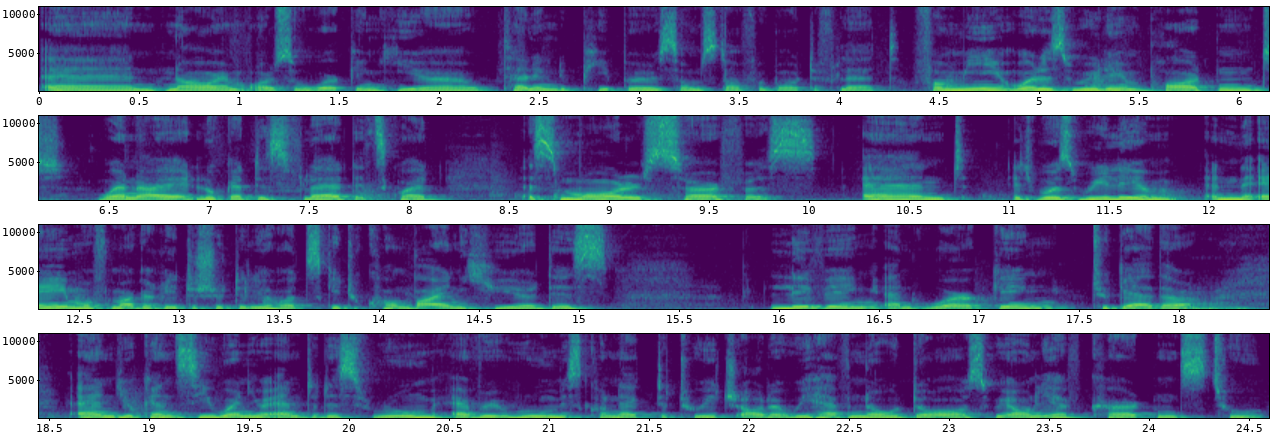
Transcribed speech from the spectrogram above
And now I'm also working here, telling the people some stuff about the flat. For me, what is really important when I look at this flat, it's quite a small surface. And it was really a, an aim of Margarete Schütte-Lihotzky to combine here this living and working together. Mm-hmm. And you can see when you enter this room, every room is connected to each other. We have no doors, we only have curtains to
